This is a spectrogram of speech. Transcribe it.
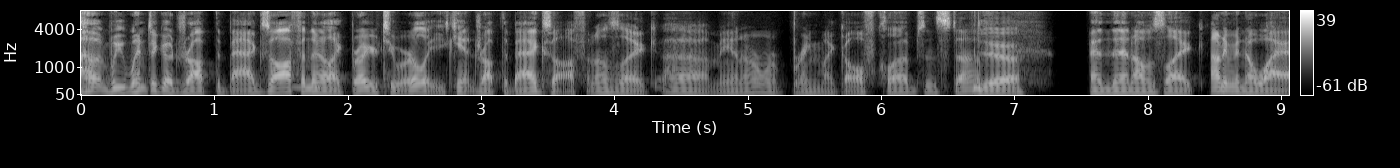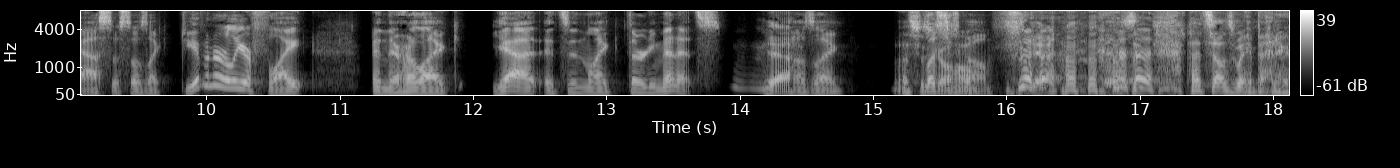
Uh, we went to go drop the bags off, and they're like, "Bro, you're too early. You can't drop the bags off." And I was like, "Oh man, I don't want to bring my golf clubs and stuff." Yeah. And then I was like, I don't even know why I asked this. I was like, "Do you have an earlier flight?" And they were like, "Yeah, it's in like 30 minutes." Yeah. I was like, Let's just "Let's go just home. go." yeah. Like, that sounds way better.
